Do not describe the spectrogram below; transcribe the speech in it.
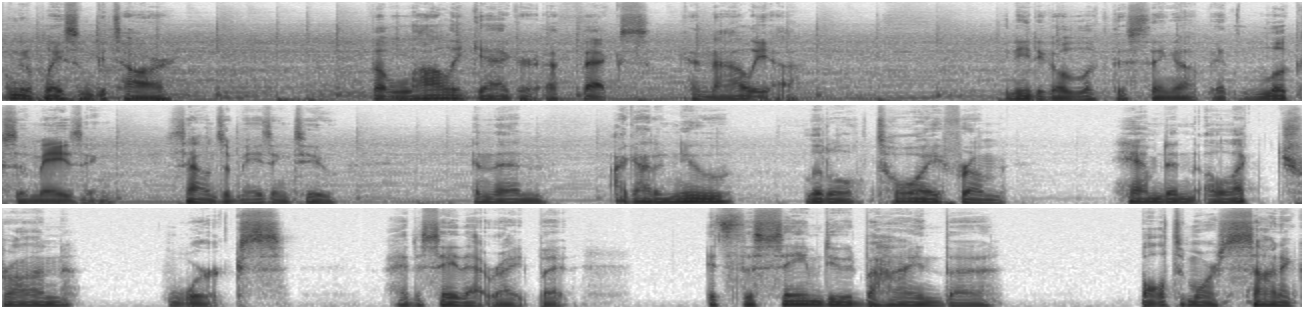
I'm gonna play some guitar. The Lollygagger Effects Canaglia. You need to go look this thing up. It looks amazing. Sounds amazing too. And then I got a new little toy from Hampden Electron Works. I had to say that right, but it's the same dude behind the Baltimore Sonic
